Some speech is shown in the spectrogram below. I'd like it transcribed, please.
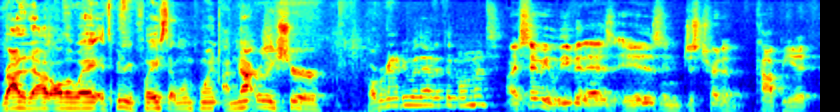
rotted out all the way. It's been replaced at one point. I'm not really sure what we're gonna do with that at the moment. I say we leave it as is and just try to copy it.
